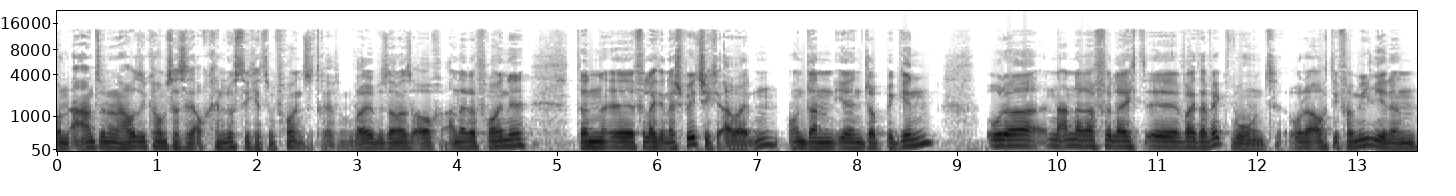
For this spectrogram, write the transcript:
und abends, wenn du nach Hause kommst, hast du ja auch keine Lust, dich jetzt mit Freunden zu treffen, weil besonders auch andere Freunde dann äh, vielleicht in der Spätschicht arbeiten und dann ihren Job beginnen oder ein anderer vielleicht äh, weiter weg wohnt oder auch die Familie dann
